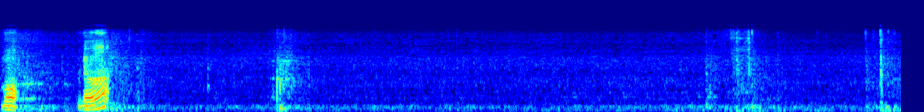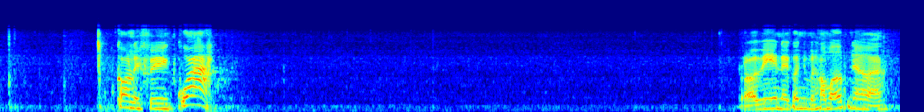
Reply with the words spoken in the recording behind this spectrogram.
Một, nữa. Con này phiền quá. Rồi viên này coi như mình không ướp nha bạn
